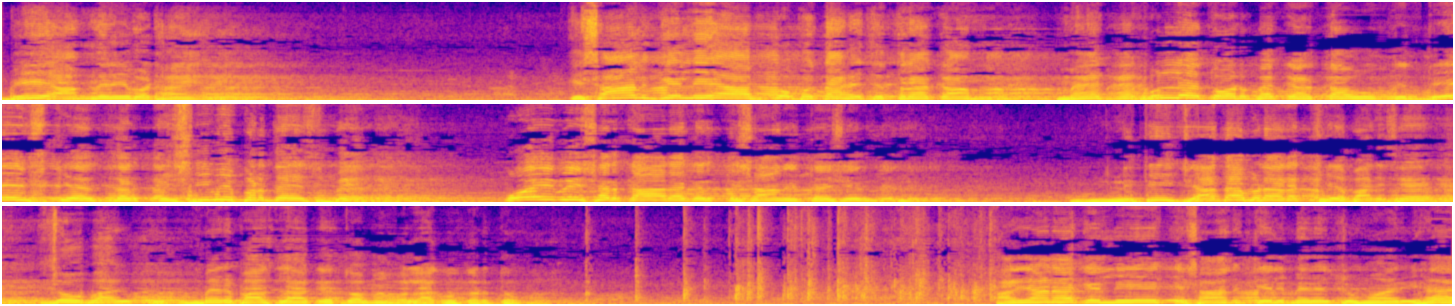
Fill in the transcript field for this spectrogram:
भी आमदनी बढ़ाएँ। किसान के लिए आपको पता है जितना काम मैं खुले तौर पर कहता हूँ कि देश के अंदर किसी भी प्रदेश पे कोई भी सरकार अगर किसान हितैषी नीति ज़्यादा बना रखी है, हमारे से जो मेरे पास लाके दो, मैं वो लागू कर दूँगा। हरियाणा के लिए किसान के लिए मेरी जिम्मेवारी है।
